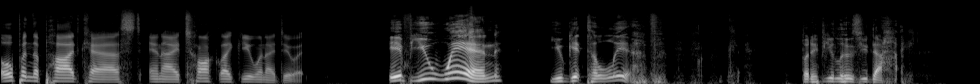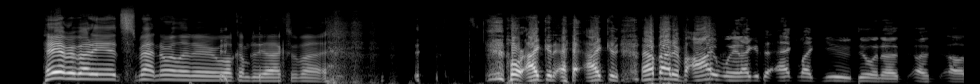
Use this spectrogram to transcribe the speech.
open the podcast and I talk like you when I do it? If you win, you get to live. Okay. But if you lose, you die. Hey everybody, it's Matt Norlander. Welcome to the Axabot. or I could, I could. How about if I win, I get to act like you doing a a, a,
